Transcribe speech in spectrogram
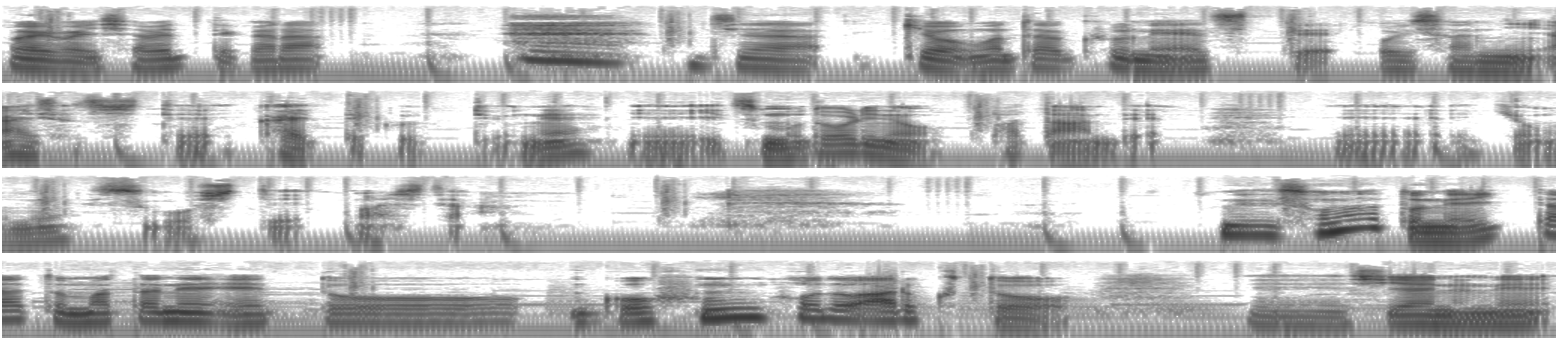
ワイワイ喋ってから、じゃあ、今日また来るね、つって、おじさんに挨拶して帰ってくっていうね、えー、いつも通りのパターンで、えー、今日もね、過ごしてました。で、その後ね、行った後またね、えっと、5分ほど歩くと、えー、試合のね、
